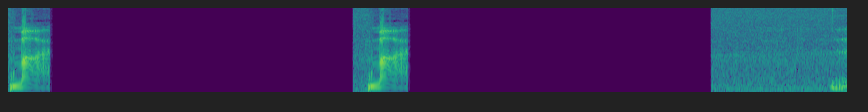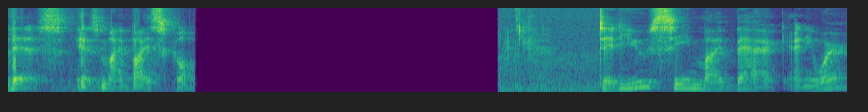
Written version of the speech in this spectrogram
My. My. This is my bicycle. Did you see my bag anywhere?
